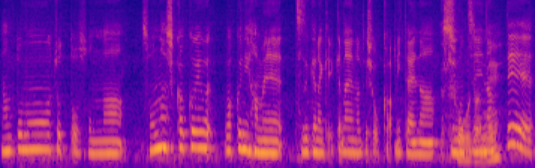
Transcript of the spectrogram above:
なんともちょっとそんなそんな四角い枠にはめ続けなきゃいけないのでしょうかみたいな気持ちになって、え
